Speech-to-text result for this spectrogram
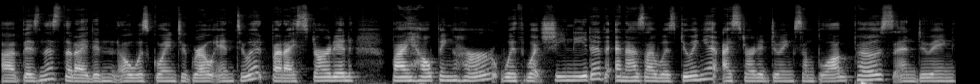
uh, business that I didn't know was going to grow into it. But I started by helping her with what she needed. And as I was doing it, I started doing some blog posts and doing,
